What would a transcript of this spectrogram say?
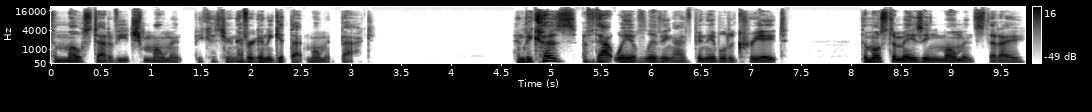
the most out of each moment because you're never going to get that moment back. And because of that way of living, I've been able to create the most amazing moments that I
